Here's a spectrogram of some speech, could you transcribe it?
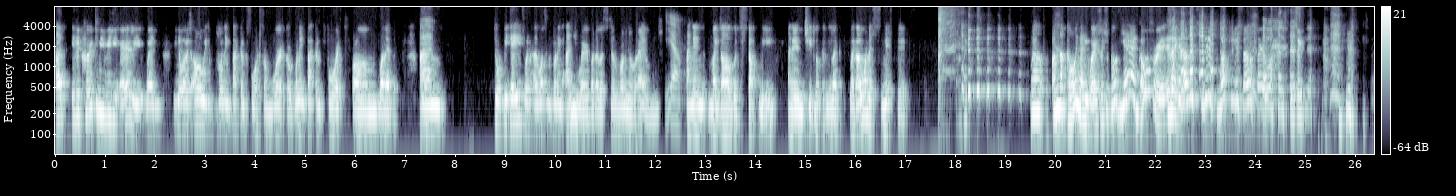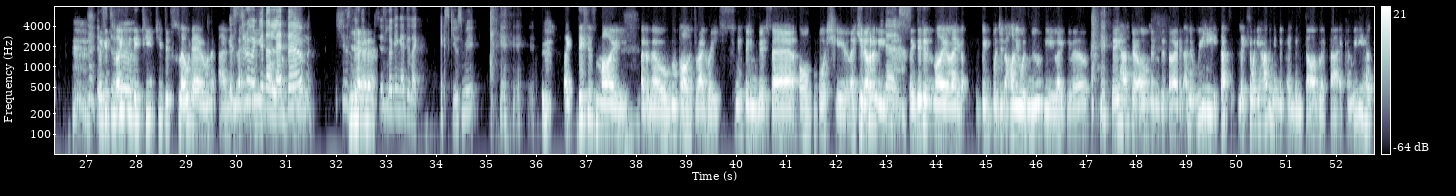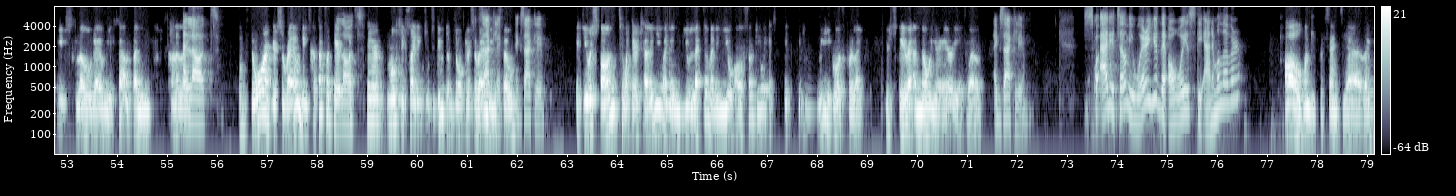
And it occurred to me really early when, you know, I was always running back and forth from work or running back and forth from whatever. Yeah. And there would be days when I wasn't running anywhere, but I was still running around. yeah. And then my dog would stop me and then she'd look at me like, like I want to sniff this. Like, well, I'm not going anywhere. So I suppose, yeah, go for it. Like, have a sniff, knock yourself want It's like- like It's it's nice when they teach you to slow down and It's true if you don't let them. She's Yeah. looking, she's looking at you like, excuse me. like this is my I don't know RuPaul's Drag Race sniffing this uh old bush here like you know what I mean yes. like this is my like big budget Hollywood movie like you know they have their own little desires and it really that's like so when you have an independent dog like that it can really help you slow down yourself and kind of like A lot. Absorb your surroundings because that's what they're that's their most exciting thing to do to absorb their surroundings Exactly. so Exactly. if you respond to what they're telling you and then you let them and then you also do it, it's, it's, it's really good for like your spirit and knowing your area as well. Exactly. So Addie, tell me, were you the always the animal lover? Oh, 100%. Yeah. Like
